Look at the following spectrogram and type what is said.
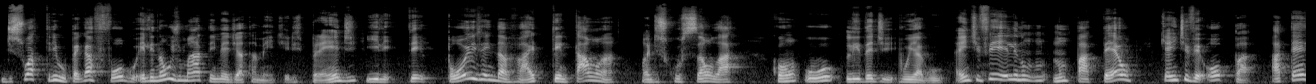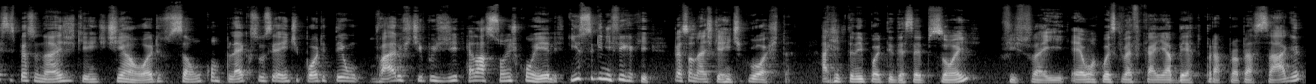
de sua tribo pegar fogo, ele não os mata imediatamente. Ele prende e ele depois ainda vai tentar uma, uma discussão lá com o líder de Buiagu. A gente vê ele num, num papel que a gente vê, opa, até esses personagens que a gente tinha ódio são complexos e a gente pode ter um, vários tipos de relações com eles. Isso significa que personagens que a gente gosta, a gente também pode ter decepções, isso aí é uma coisa que vai ficar em aberto para a própria saga.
